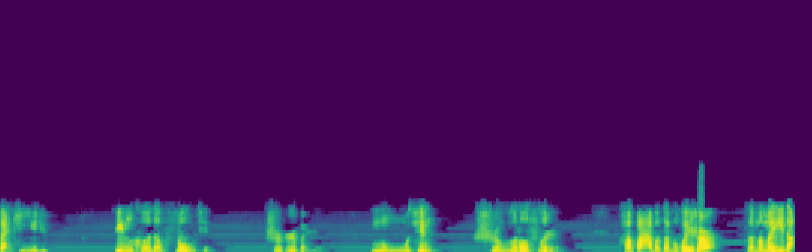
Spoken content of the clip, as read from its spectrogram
再提一句。冰河的父亲是日本人，母亲是俄罗斯人。他爸爸怎么回事？怎么没的？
